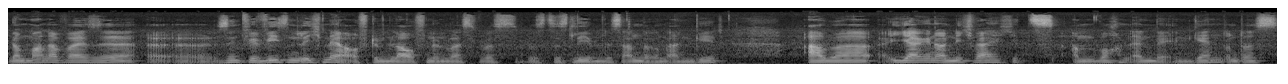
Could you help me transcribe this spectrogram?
normalerweise äh, sind wir wesentlich mehr auf dem Laufenden, was, was, was das Leben des anderen angeht. Aber ja, genau, und ich war jetzt am Wochenende in Gent und das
